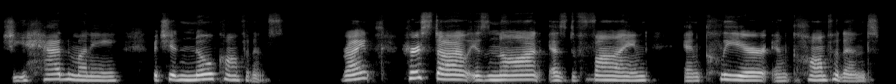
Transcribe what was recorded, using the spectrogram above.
She had money, but she had no confidence, right? Her style is not as defined and clear and confident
